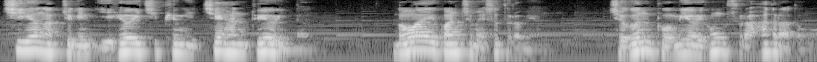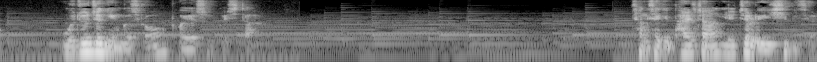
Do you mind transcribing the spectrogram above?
지형학적인 이해의 지평이 제한되어 있는 노아의 관점에서 들으면 적은 범위의 홍수라 하더라도 우주적인 것으로 보였을 것이다. 창세기 8장 1절로 22절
